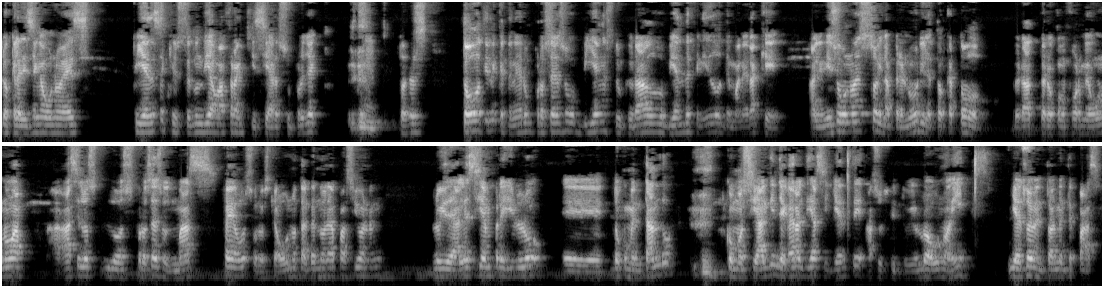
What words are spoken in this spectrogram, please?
lo que le dicen a uno es, piense que usted un día va a franquiciar su proyecto. Entonces, todo tiene que tener un proceso bien estructurado, bien definido, de manera que al inicio uno es soy la prenur y le toca todo, ¿verdad? Pero conforme uno hace los, los procesos más feos o los que a uno tal vez no le apasionan, lo ideal es siempre irlo eh, documentando como si alguien llegara al día siguiente a sustituirlo a uno ahí. Y eso eventualmente pasa,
